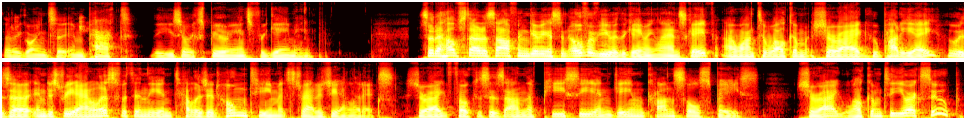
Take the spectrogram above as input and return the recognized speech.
that are going to impact the user experience for gaming. So, to help start us off and giving us an overview of the gaming landscape, I want to welcome Chirag Upadhyay, who is an industry analyst within the Intelligent Home team at Strategy Analytics. Chirag focuses on the PC and game console space. Chirag, welcome to UX Soup.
